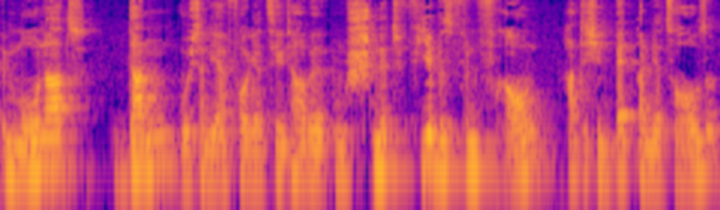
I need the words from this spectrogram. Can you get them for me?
im Monat dann, wo ich dann die Erfolge erzielt habe, im Schnitt vier bis fünf Frauen hatte ich im Bett bei mir zu Hause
